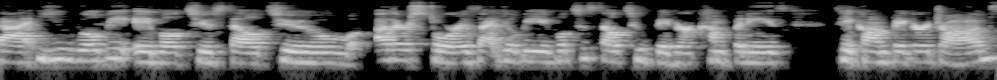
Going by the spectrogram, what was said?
that you will be able to sell to other stores, that you'll be able to sell to bigger companies, take on bigger jobs.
